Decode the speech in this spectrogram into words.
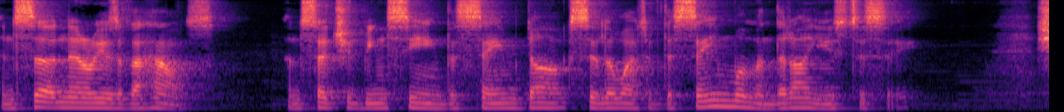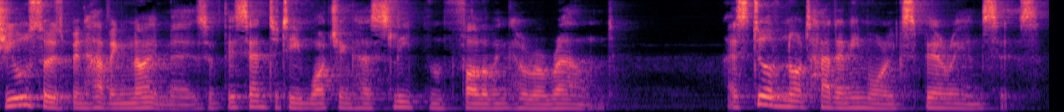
in certain areas of the house and said she'd been seeing the same dark silhouette of the same woman that I used to see. She also has been having nightmares of this entity watching her sleep and following her around. I still have not had any more experiences.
